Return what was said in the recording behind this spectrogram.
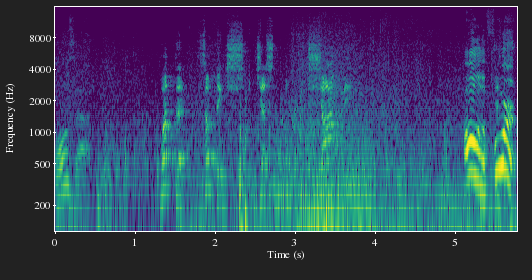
What was that? What the? Something sh just shot me. Oh, the fort!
